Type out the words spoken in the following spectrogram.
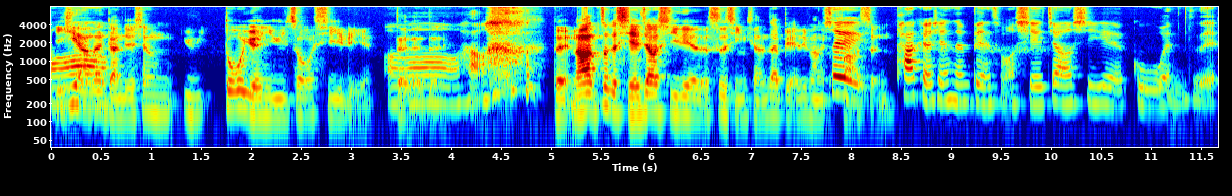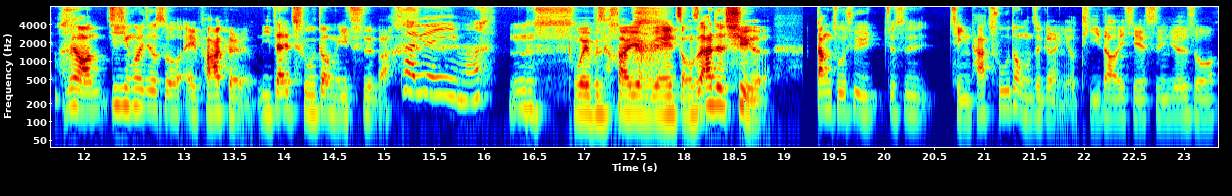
IKEA 那感觉像宇多元宇宙系列，对对对，好，对，然后这个邪教系列的事情可能在别的地方有发生。Parker 先生变什么邪教系列的顾问之类？没有啊，基金会就说：“哎，Parker，你再出动一次吧。”他愿意吗？嗯，我也不知道他愿不愿意。总之他就去了。当初去就是请他出动，这个人有提到一些事情，就是说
